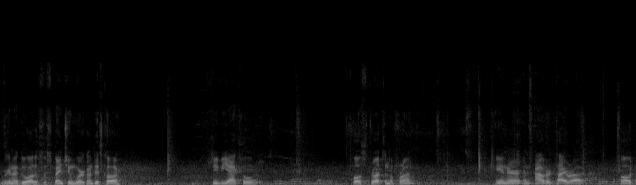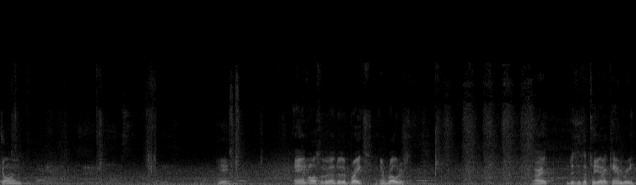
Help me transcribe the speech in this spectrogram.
We're gonna do all the suspension work on this car. CV axle, both struts in the front, inner and outer tie rod, ball joint. Okay. And also we're gonna do the brakes and rotors. All right. This is a Toyota Camry.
